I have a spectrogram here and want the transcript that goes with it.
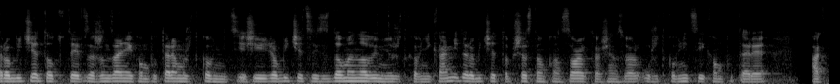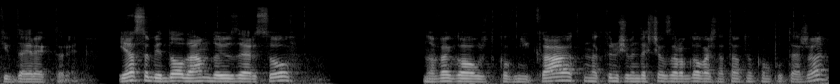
robicie to tutaj w zarządzanie komputerem użytkownicy. Jeśli robicie coś z domenowymi użytkownikami, to robicie to przez tą konsolę, która się nazywa użytkownicy i komputery Active Directory. Ja sobie dodam do usersów nowego użytkownika, na którym się będę chciał zalogować na tamtym komputerze.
